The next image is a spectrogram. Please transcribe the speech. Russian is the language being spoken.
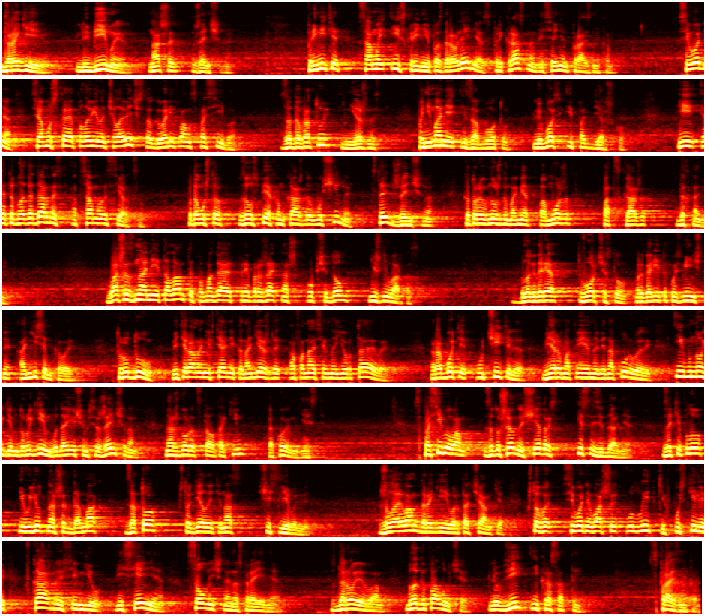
Дорогие, любимые наши женщины, примите самые искренние поздравления с прекрасным весенним праздником. Сегодня вся мужская половина человечества говорит вам спасибо за доброту и нежность, понимание и заботу, любовь и поддержку. И это благодарность от самого сердца, потому что за успехом каждого мужчины стоит женщина, которая в нужный момент поможет, подскажет, вдохновит. Ваши знания и таланты помогают преображать наш общий дом Нижневартовск. Благодаря творчеству Маргариты Кузьминичны Анисенковой, труду ветерана-нефтяника Надежды Афанасьевны Юртаевой, работе учителя Веры Матвеевны Винокуровой и многим другим выдающимся женщинам наш город стал таким, какой он есть. Спасибо вам за душевную щедрость и созидание, за тепло и уют наших домах, за то, что делаете нас счастливыми. Желаю вам, дорогие вартовчанки, чтобы сегодня ваши улыбки впустили в каждую семью весеннее, солнечное настроение. Здоровья вам, благополучия, любви и красоты. С праздником!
